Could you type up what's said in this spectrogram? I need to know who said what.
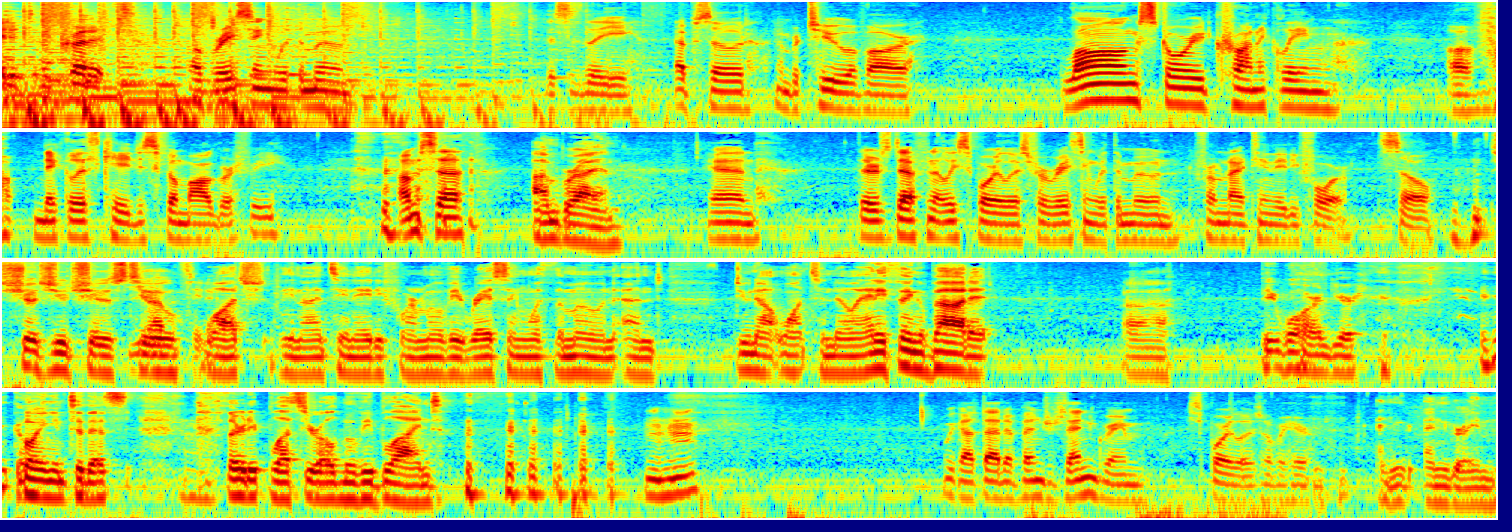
Speaker 1: made it to the credits of Racing with the Moon. This is the episode number two of our long storied chronicling of Nicolas Cage's filmography. I'm Seth,
Speaker 2: I'm Brian.
Speaker 1: and there's definitely spoilers for Racing with the Moon from 1984. So,
Speaker 2: Should you choose to
Speaker 1: it.
Speaker 2: watch the 1984 movie Racing with the Moon and do not want to know anything about it, uh, be warned, you're going into this 30 plus year old movie blind.
Speaker 1: hmm we got that Avengers Endgame spoilers over here.
Speaker 2: End, Endgame.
